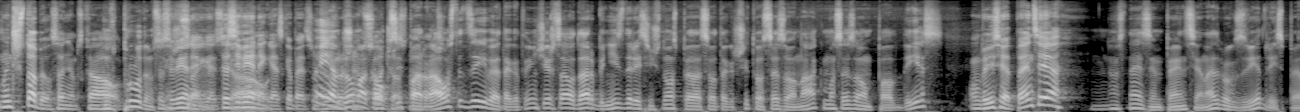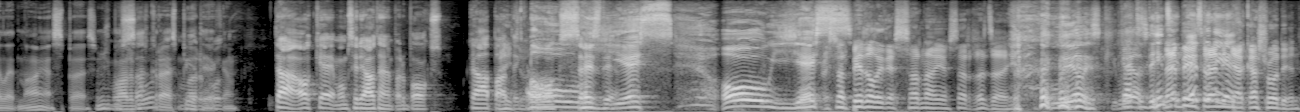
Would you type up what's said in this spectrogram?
Viņš stabils saņems kā Nu, protams, tas ir viņš vienīgais. Tas ir kā vienīgais, kāpēc Nu, Viņam domā, ka kaut kas vispār rausta dzīvē. Tagad viņš ir savu darbu izdarījis. Viņš nospēlēs vēl tagad šito sezonu, nākamo sezonu. Paldies! Un visi iet pensijā? Nu, es nezinu, pensijā. Aizbrauks Zviedriju spēlēt mājās. Spēlēs. Viņš būs sakrājis pietiekami. Tā, ok, mums ir jautājumi par boksu. Kā patīk? Oh, sestdien. yes! Oh, yes! Es varu piedalīties sarunā, jo es arī redzēju. Lieliski! Kāds lieliski. Nebija treniņā kā šodien.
